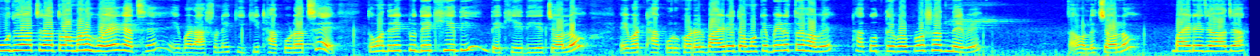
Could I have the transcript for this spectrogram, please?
পুজো আচরা তো আমার হয়ে গেছে। এবার আসনে কি কি ঠাকুর আছে, তোমাদের একটু দেখিয়ে দিই। দেখিয়ে দিয়ে চলো, এবার ঠাকুর ঘরের বাইরে তোমাকে বেরোতে হবে। ঠাকুর তো এবার প্রসাদ নেবে। তাহলে চলো, বাইরে যাওয়া যাক।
